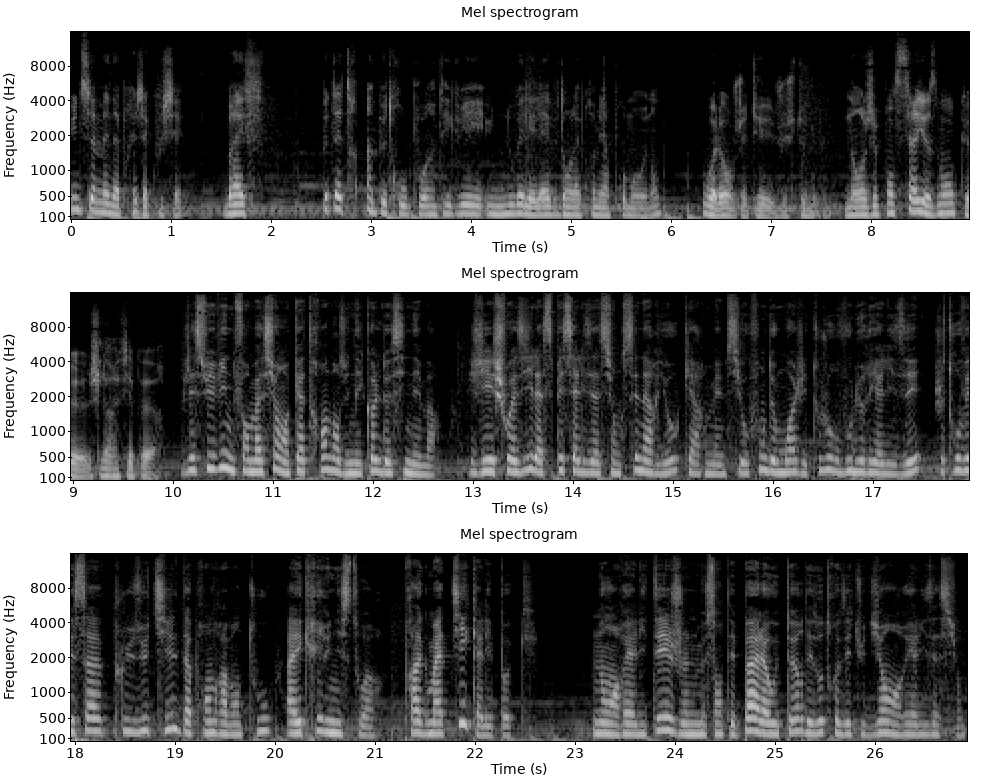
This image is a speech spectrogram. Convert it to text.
une semaine après j'accouchais. Bref, peut-être un peu trop pour intégrer une nouvelle élève dans la première promo, non? Ou alors j'étais juste nulle. Non, je pense sérieusement que je leur ai fait peur. J'ai suivi une formation en 4 ans dans une école de cinéma. J'y ai choisi la spécialisation scénario car même si au fond de moi j'ai toujours voulu réaliser, je trouvais ça plus utile d'apprendre avant tout à écrire une histoire. Pragmatique à l'époque. Non, en réalité, je ne me sentais pas à la hauteur des autres étudiants en réalisation.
